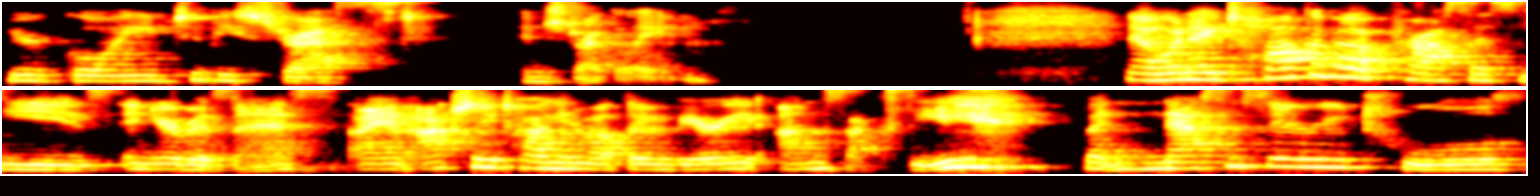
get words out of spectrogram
you're going to be stressed and struggling. Now, when I talk about processes in your business, I am actually talking about the very unsexy but necessary tools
